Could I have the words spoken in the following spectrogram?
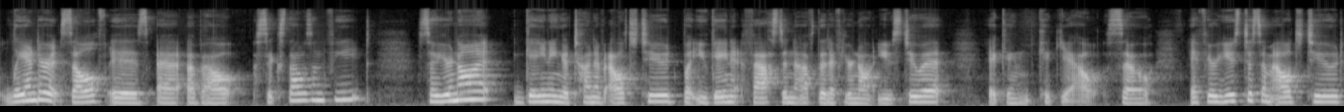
Lander itself is at about 6,000 feet. So, you're not gaining a ton of altitude, but you gain it fast enough that if you're not used to it, it can kick you out. So, if you're used to some altitude,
